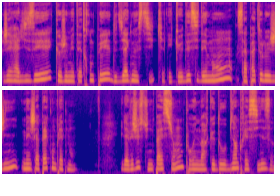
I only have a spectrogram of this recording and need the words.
J'ai réalisé que je m'étais trompée de diagnostic et que décidément sa pathologie m'échappait complètement. Il avait juste une passion pour une marque d'eau bien précise.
